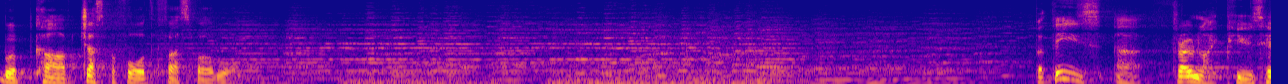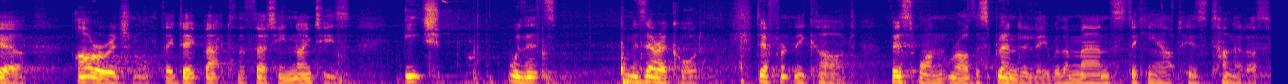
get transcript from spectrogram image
were carved just before the First World War. But these uh, throne-like pews here are original. They date back to the 1390s, each with its misericord, differently carved. This one rather splendidly, with a man sticking out his tongue at us.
